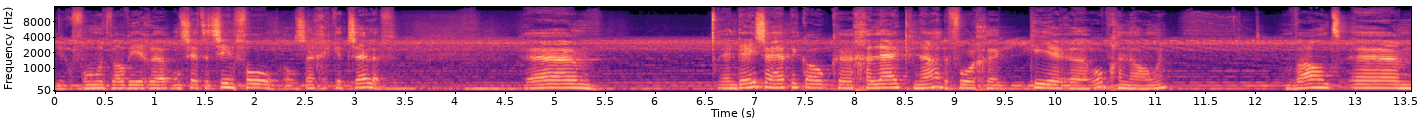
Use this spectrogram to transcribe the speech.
ik vond het wel weer ontzettend zinvol, al zeg ik het zelf. Ehm, en deze heb ik ook gelijk na de vorige keer opgenomen. Want ehm,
